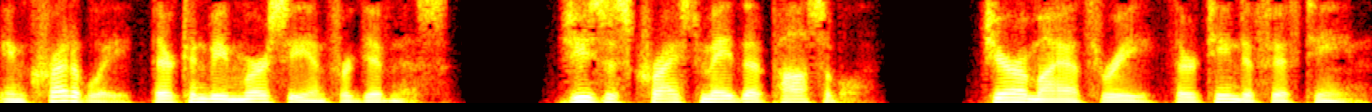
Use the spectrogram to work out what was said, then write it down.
incredibly, there can be mercy and forgiveness. Jesus Christ made that possible. Jeremiah 3 13 15.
